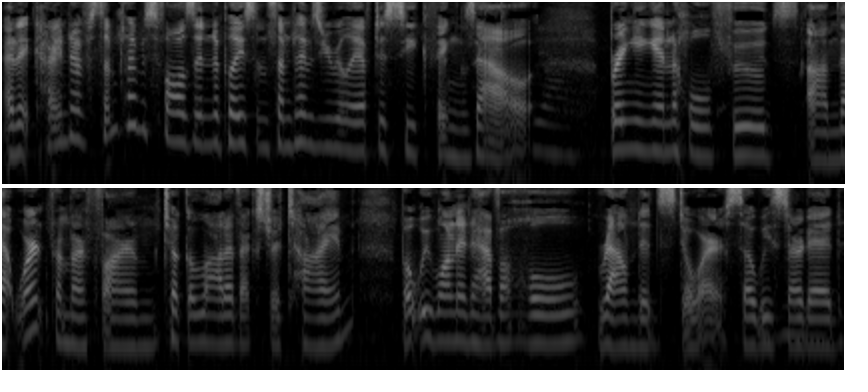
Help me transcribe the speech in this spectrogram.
and it kind of sometimes falls into place and sometimes you really have to seek things out. Yeah. Bringing in whole foods um, that weren't from our farm took a lot of extra time, but we wanted to have a whole rounded store. So we started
